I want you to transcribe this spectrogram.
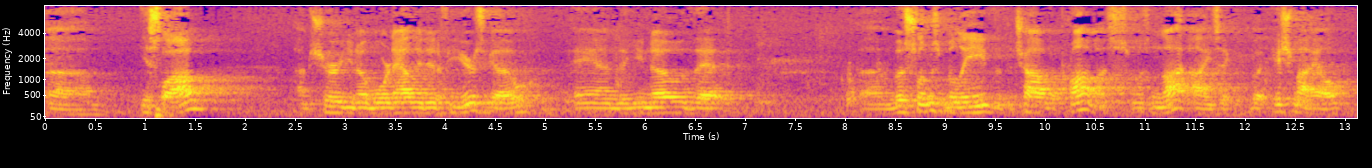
uh, Islam. I'm sure you know more now than you did a few years ago. And you know that uh, Muslims believe that the child of promise was not Isaac, but Ishmael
